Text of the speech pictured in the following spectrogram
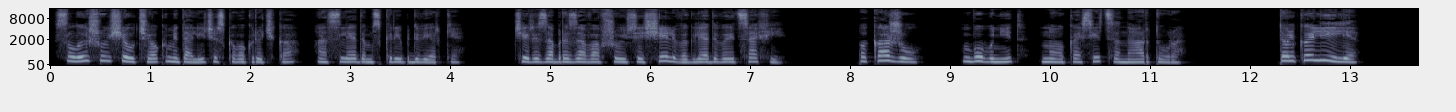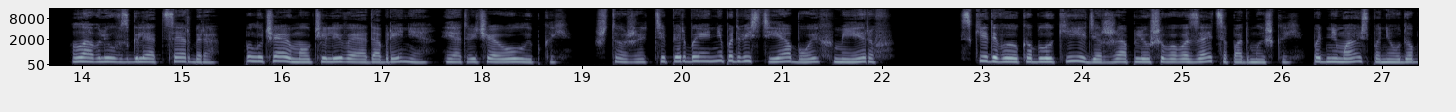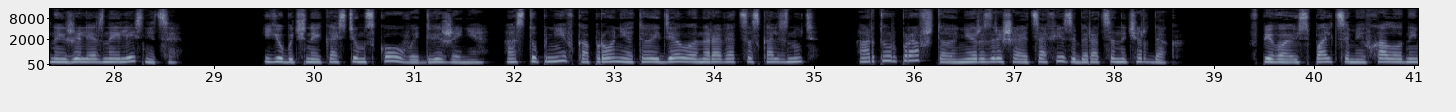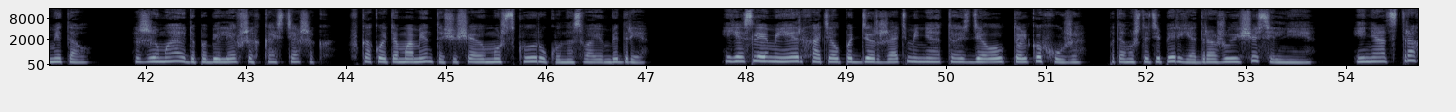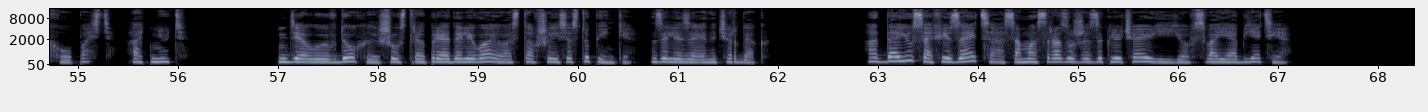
Слышу щелчок металлического крючка, а следом скрип дверки. Через образовавшуюся щель выглядывает Софи. «Покажу», — бубнит, но косится на Артура. Только Лили. Ловлю взгляд Цербера, получаю молчаливое одобрение и отвечаю улыбкой. Что же, теперь бы не подвести обоих мейеров. Скидываю каблуки и, держа плюшевого зайца под мышкой, поднимаюсь по неудобной железной лестнице. Юбочный костюм сковывает движение, а ступни в капроне то и дело норовят соскользнуть. Артур прав, что не разрешает Софи забираться на чердак. Впиваюсь пальцами в холодный металл, Сжимаю до побелевших костяшек. В какой-то момент ощущаю мужскую руку на своем бедре. Если Мейер хотел поддержать меня, то сделал только хуже, потому что теперь я дрожу еще сильнее. И не от страха упасть, отнюдь. Делаю вдох и шустро преодолеваю оставшиеся ступеньки, залезая на чердак. Отдаю Софи зайца, а сама сразу же заключаю ее в свои объятия.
